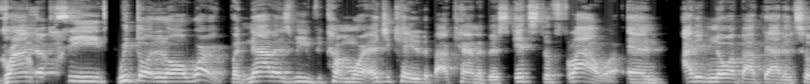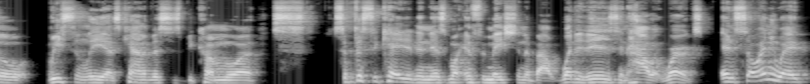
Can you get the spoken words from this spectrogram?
grind up seeds. We thought it all worked, but now as we've become more educated about cannabis, it's the flower, and I didn't know about that until recently, as cannabis has become more sophisticated and there's more information about what it is and how it works. And so anyway.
